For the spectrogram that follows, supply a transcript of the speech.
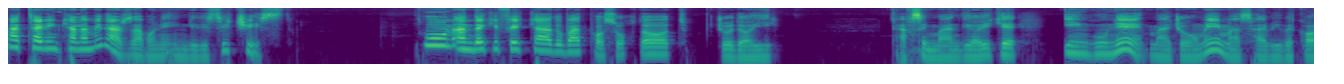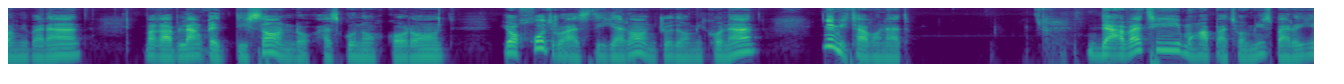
بدترین کلمه در زبان انگلیسی چیست؟ اون اندکی فکر کرد و بعد پاسخ داد جدایی. تقسیم بندی هایی که اینگونه مجامع مذهبی به کار می‌برند و قبلا قدیسان را از گناهکاران یا خود را از دیگران جدا می کنند نمی تواند دعوتی محبت آمیز برای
